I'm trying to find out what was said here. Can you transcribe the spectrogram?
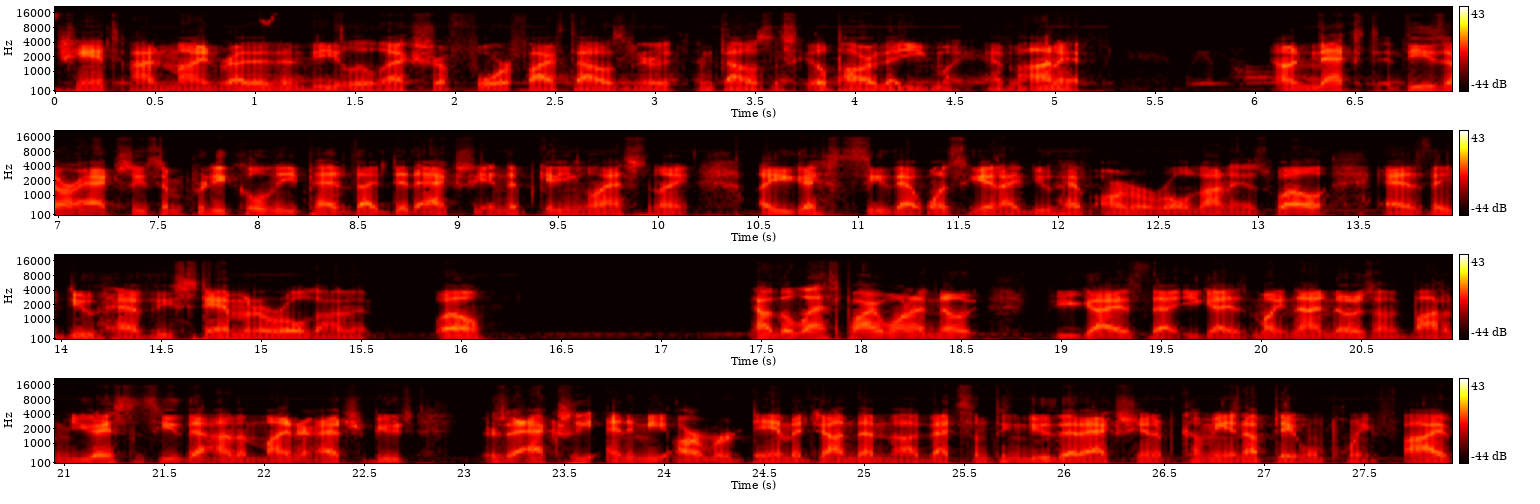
chance on mine rather than the little extra 4 or 5,000 or 10,000 skill power that you might have on it. Now next, these are actually some pretty cool knee pads I did actually end up getting last night. Uh, you guys see that once again I do have armor rolled on it as well as they do have the stamina rolled on them well. Now the last part I want to note for you guys that you guys might not notice on the bottom, you guys can see that on the minor attributes, there's actually enemy armor damage on them. Uh, that's something new that actually ended up coming in update 1.5.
